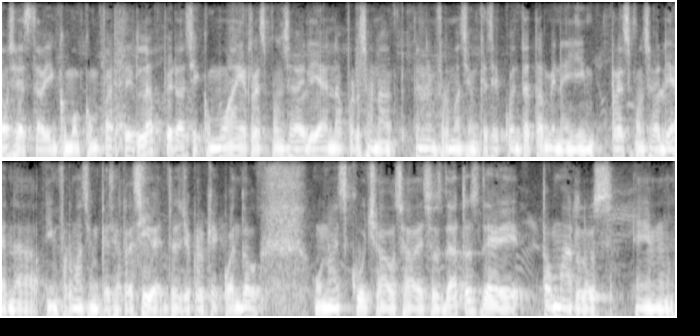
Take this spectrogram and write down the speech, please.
o sea, está bien como compartirla, pero así como hay responsabilidad en la persona, en la información que se cuenta, también hay responsabilidad en la información que se recibe. Entonces yo creo que cuando uno escucha o sabe esos datos, debe tomarlos, en,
